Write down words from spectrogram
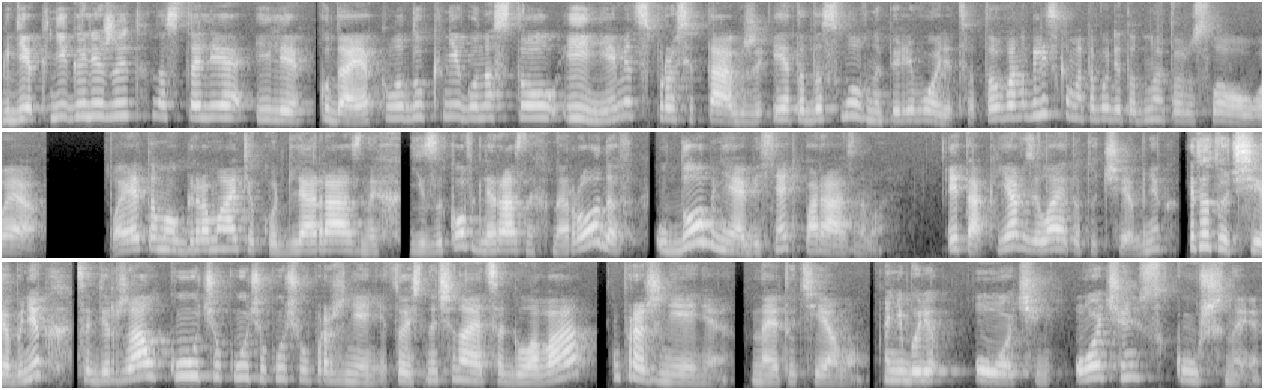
где книга лежит на столе или куда я кладу книгу на стол, и немец спросит также, и это дословно переводится, то в английском это будет одно и то же слово where. Поэтому грамматику для разных языков, для разных народов удобнее объяснять по-разному. Итак, я взяла этот учебник. Этот учебник содержал кучу-кучу-кучу упражнений. То есть начинается глава упражнения на эту тему. Они были очень-очень скучные.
